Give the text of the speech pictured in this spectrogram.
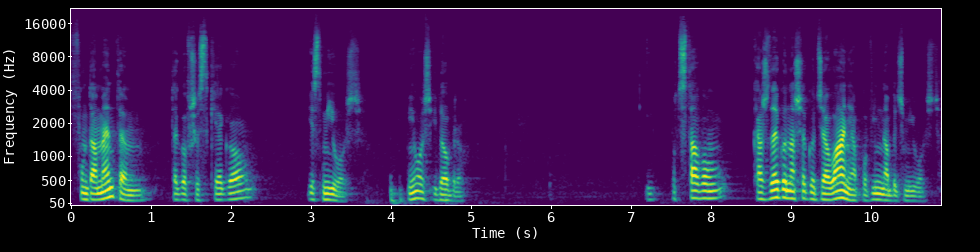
Fundamentem tego wszystkiego jest miłość. Miłość i dobro. I podstawą każdego naszego działania powinna być miłość.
